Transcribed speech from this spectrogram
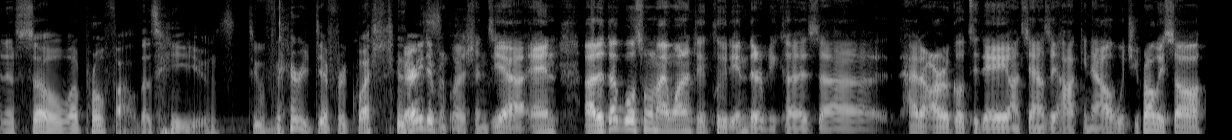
and if so, what profile does he use? Two very different questions. Very different questions, yeah. And uh, the Doug Wilson one I wanted to include in there because uh, had an article today on San Jose Hockey Now, which you probably saw,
